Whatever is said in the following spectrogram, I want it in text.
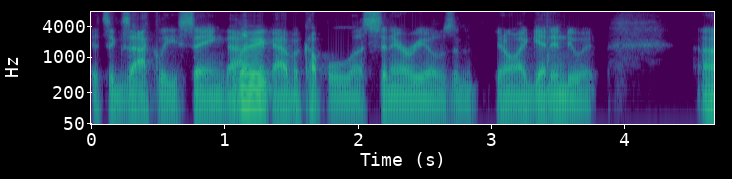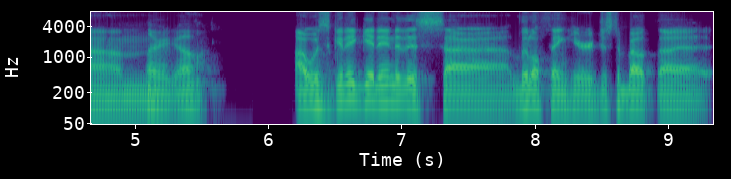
it's exactly saying that like i have a couple uh, scenarios and you know i get into it um there you go I was going to get into this uh, little thing here just about the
